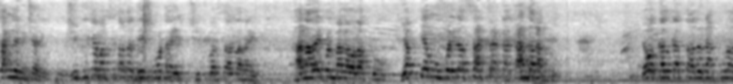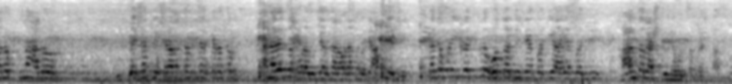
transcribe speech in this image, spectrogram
चांगले विचार आहे शेतीच्या बाबतीत आता देश मोठा आहे. शेतीवर चालणार आहे. खाणाराही पण बघावा लागतो. एकट्या मुंबईला साठ टक्का कांदा लागतो. तेव्हा कलकत्ता आलं नागपूर आलं पुन्हा आलं. देशातल्या शहराचा विचार केला तर खाणाऱ्यांचा थोडा विचार करावा लागतो ते आपले त्याच्यामुळे इकडे तिकडे होतं निर्यात बंदी आयात बंदी हा आंतरराष्ट्रीय लेवलचा प्रश्न असतो.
